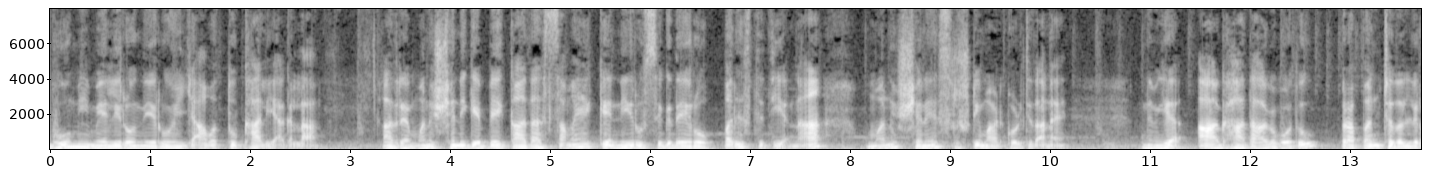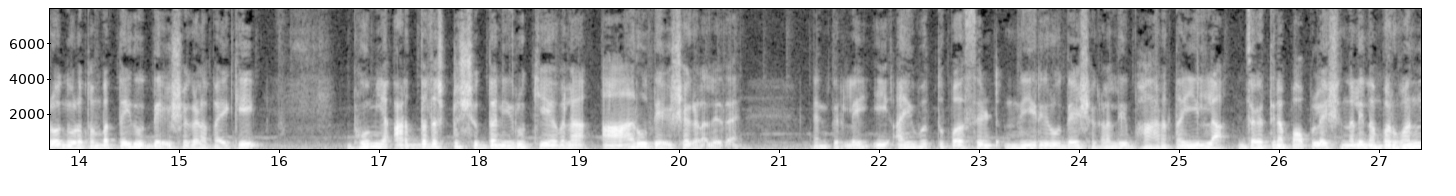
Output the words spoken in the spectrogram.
ಭೂಮಿ ಮೇಲಿರೋ ನೀರು ಯಾವತ್ತೂ ಖಾಲಿಯಾಗಲ್ಲ. ಆದರೆ ಮನುಷ್ಯನಿಗೆ ಬೇಕಾದ ಸಮಯಕ್ಕೆ ನೀರು ಸಿಗದೇ ಇರೋ ಪರಿಸ್ಥಿತಿಯನ್ನು ಮನುಷ್ಯನೇ ಸೃಷ್ಟಿ ಮಾಡಿಕೊಳ್ತಿದ್ದಾನೆ. ನಿಮಗೆ ಆಘಾತ ಆಗಬಹುದು. ಪ್ರಪಂಚದಲ್ಲಿರೋ ನೂರ ತೊಂಬತ್ತೈದು ದೇಶಗಳ ಪೈಕಿ ಭೂಮಿಯ ಅರ್ಧದಷ್ಟು ಶುದ್ಧ ನೀರು ಕೇವಲ ಆರು ದೇಶಗಳಲ್ಲಿದೆ. ನೆನಪಿರಲಿ, ಈ ಐವತ್ತು ಪರ್ಸೆಂಟ್ ನೀರಿರೋ ದೇಶಗಳಲ್ಲಿ ಭಾರತ ಇಲ್ಲ. ಜಗತ್ತಿನ ಪಾಪ್ಯುಲೇಷನ್ನಲ್ಲಿ ನಂಬರ್ ಒನ್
